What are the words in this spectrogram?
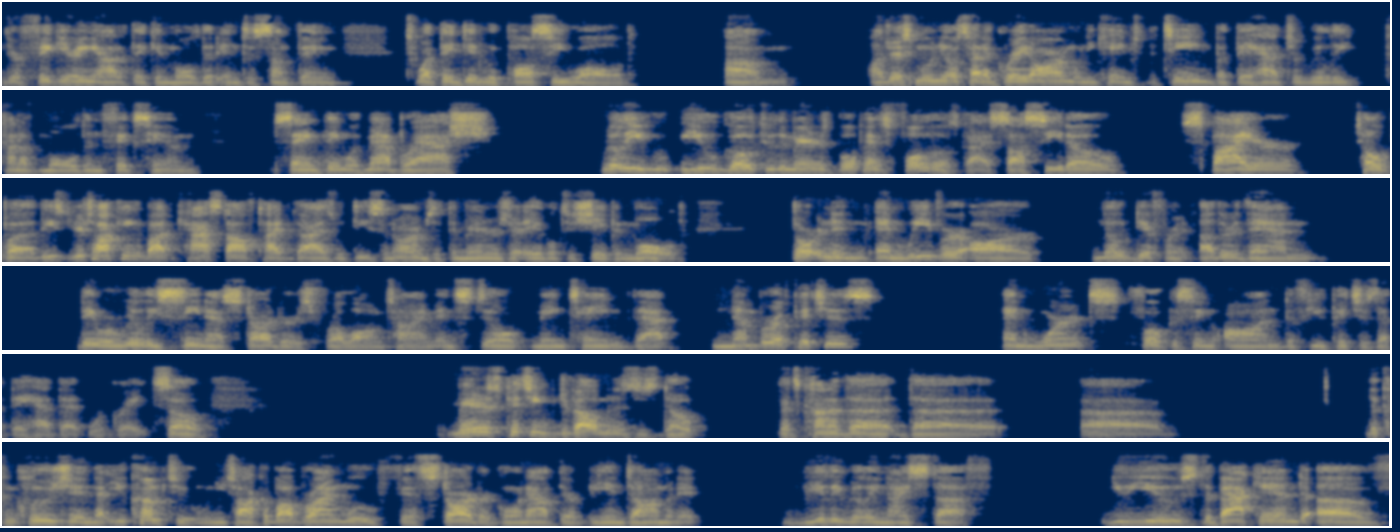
They're figuring out if they can mold it into something. To what they did with Paul Sewald. Um, Andres Munoz had a great arm when he came to the team, but they had to really kind of mold and fix him. Same thing with Matt Brash. Really, you, go through the Mariners bullpens full of those guys. Saucedo, Speier, Topa. These you're talking about cast off type guys with decent arms that the Mariners are able to shape and mold. Thornton and, and Weaver are no different, other than they were really seen as starters for a long time and still maintained that number of pitches and weren't focusing on the few pitches that they had that were great. So Mariners pitching development is just dope. That's kind of the the uh, the conclusion that you come to when you talk about Bryan Woo, fifth starter, going out there being dominant. Really, really nice stuff. You use the back end of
